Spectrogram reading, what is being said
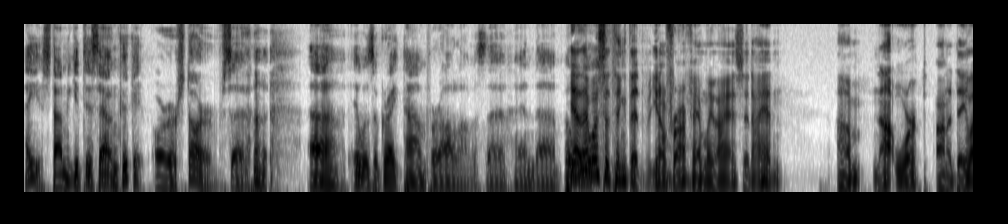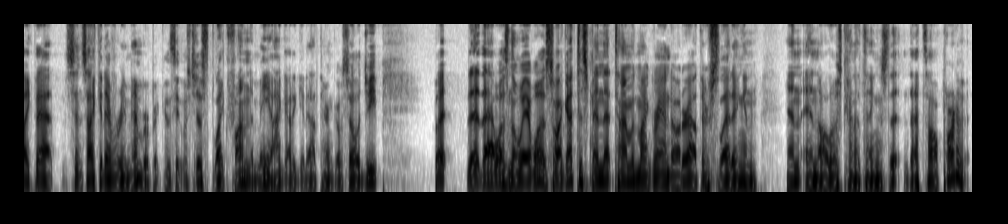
hey, it's time to get this out and cook it or starve. So. Uh, it was a great time for all of us, though, and uh, but yeah, we- that was the thing that you know for our family. I said, I hadn't um, not worked on a day like that since I could ever remember because it was just like fun to me. I got to get out there and go sell a jeep, but that that wasn't the way it was. So I got to spend that time with my granddaughter out there sledding and and and all those kind of things. That that's all part of it.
